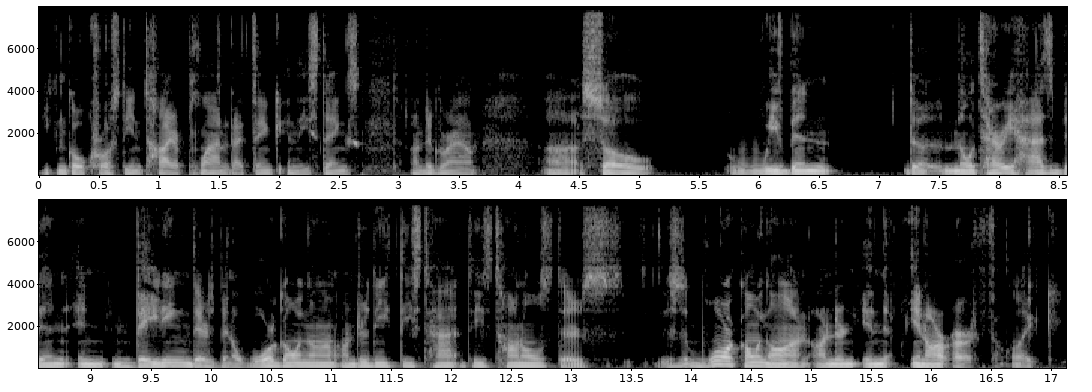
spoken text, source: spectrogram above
you can go across the entire planet, I think, in these things underground. Uh, so we've been, the military has been in, invading. There's been a war going on underneath these ta- these tunnels. There's there's a war going on under in in our Earth. Like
